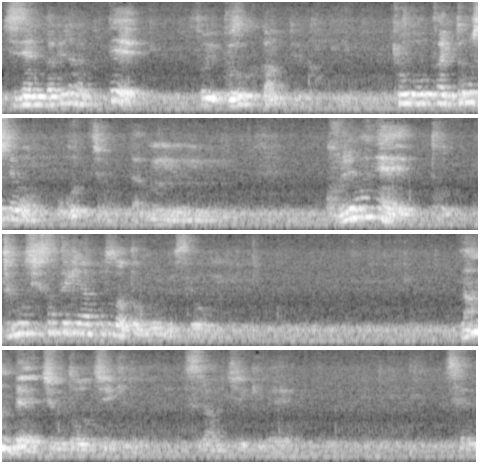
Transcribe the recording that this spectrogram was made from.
自然だけじゃなくてそういう部族間っていうか共同体どうしても起こっちゃうんだ。うんうん。これはねとっても示唆的なことだと思うんですよ。なんで中東地域とかイスラム地域で戦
